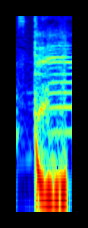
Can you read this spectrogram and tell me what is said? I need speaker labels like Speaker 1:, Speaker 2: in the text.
Speaker 1: Stand.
